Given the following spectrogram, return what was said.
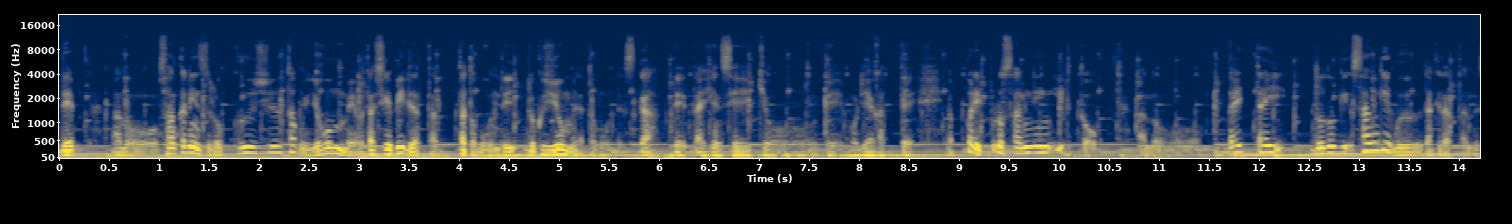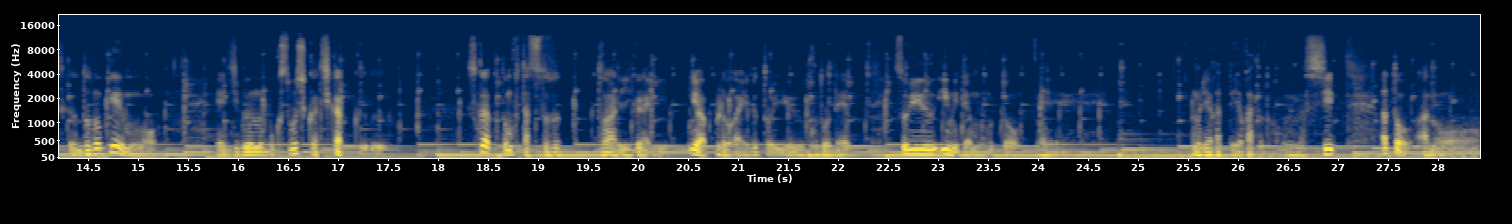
であの参加人数60多分4名私がビリだっただと思うんで64名だと思うんですがで大変盛況で盛り上がってやっぱりプロ3人いるとあの大体どのゲ3ゲームだけだったんですけどどのゲームも、え、自分のボックスもしくは近く少なくとも2つ隣ぐらいにはプロがいるということでそういう意味でも本当、えー盛り上がってよかったと思いますしあとあの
